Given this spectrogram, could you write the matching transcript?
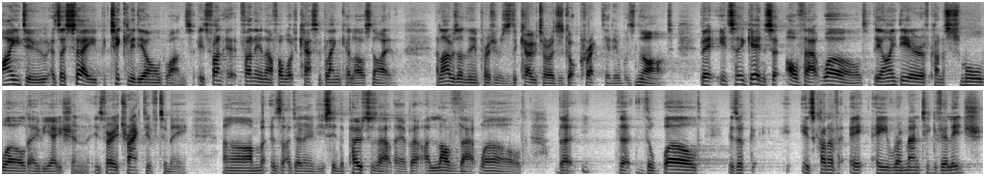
I do, as I say, particularly the old ones. It's fun, funny enough, I watched Casablanca last night and I was under the impression it was Dakota. I just got corrected. It was not. But it's again so of that world. The idea of kind of small world aviation is very attractive to me. Um, as I don't know if you've seen the posters out there, but I love that world. That that the world is a is kind of a, a romantic village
